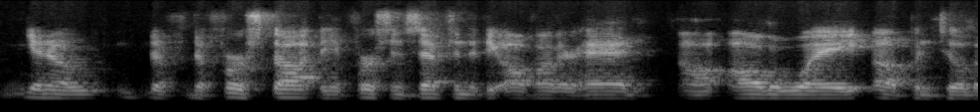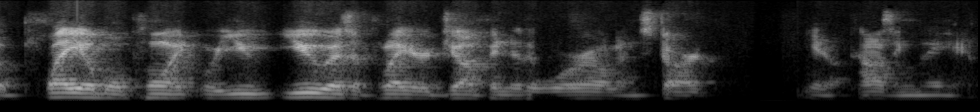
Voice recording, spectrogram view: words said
you know, the, the first thought, the first inception that the Allfather had, uh, all the way up until the playable point where you you as a player jump into the world and start, you know, causing mayhem.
